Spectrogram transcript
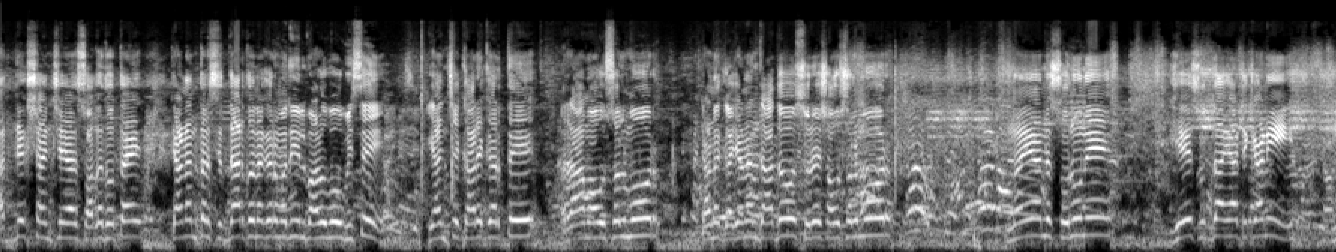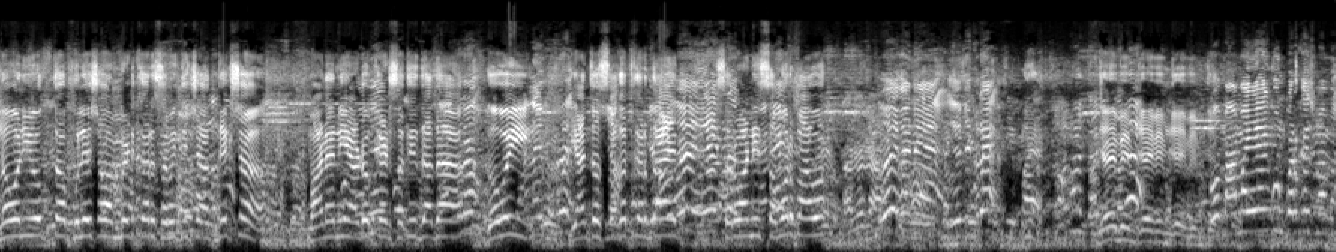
अध्यक्षांचे स्वागत होत आहे. त्यानंतर सिद्धार्थनगरमधील बाळूभाऊ भिसे यांचे कार्यकर्ते राम औसलमोर त्यानंतर गजानन जाधव सुरेश औसलमोर नयन सोनुने हे सुद्धा या ठिकाणी नवनियुक्त फुलेशाह आंबेडकर समितीचे अध्यक्ष माननीय ॲडव्होकेट सतीशदादा गवई यांचं स्वागत करत आहेत सर्वांनी समोर पाहावं. जय भीम जय भीम जय भीम मामा या ऐकून प्रकाश मामा.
